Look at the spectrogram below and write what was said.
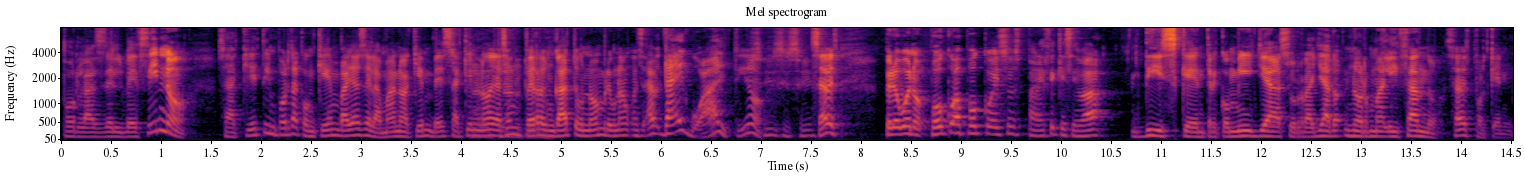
por las del vecino. O sea, ¿qué te importa con quién vayas de la mano? ¿A quién ves? ¿A quién Claro, no? Ya sea claro, un perro, claro. un gato, un hombre, una... Da igual, tío. Sí, sí, sí. ¿Sabes? Pero bueno, poco a poco eso es- parece que se va disque, entre comillas, subrayado, normalizando, ¿sabes? Porque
